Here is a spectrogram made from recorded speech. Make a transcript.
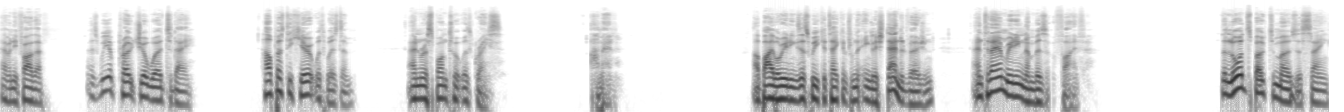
Heavenly Father, as we approach your word today, help us to hear it with wisdom and respond to it with grace. Amen. Our Bible readings this week are taken from the English Standard Version, and today I'm reading Numbers 5. The Lord spoke to Moses, saying,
